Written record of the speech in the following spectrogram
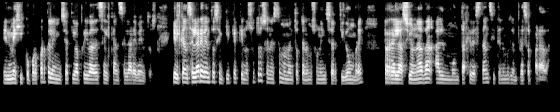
en México por parte de la iniciativa privada es el cancelar eventos. Y el cancelar eventos implica que nosotros en este momento tenemos una incertidumbre relacionada al montaje de stands y tenemos la empresa parada.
